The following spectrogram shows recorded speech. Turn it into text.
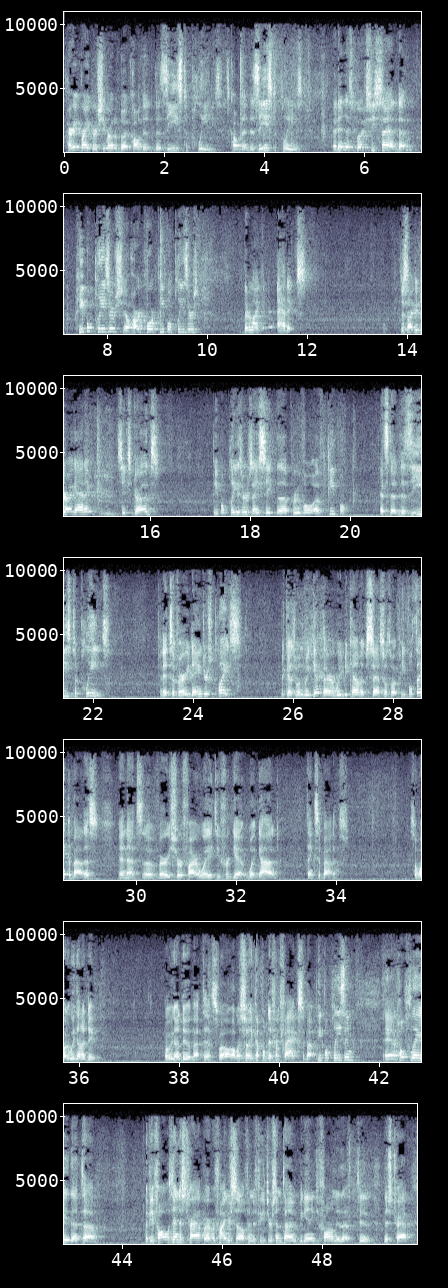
Harriet Braiker, she wrote a book called The Disease to Please. It's called The Disease to Please. And in this book, she said that people pleasers, you know, hardcore people pleasers, they're like addicts. Just like a drug addict seeks drugs, people pleasers, they seek the approval of people. It's the disease to please. And it's a very dangerous place. Because when we get there, we become obsessed with what people think about us, and that's a very surefire way to forget what God thinks about us. So, what are we going to do? What are we going to do about this? Well, I'm going to show you a couple different facts about people pleasing, and hopefully, that um, if you fall within this trap or ever find yourself in the future sometime beginning to fall into the, to this trap,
